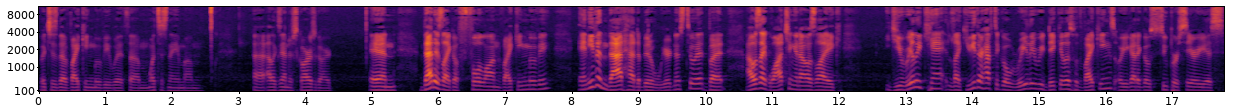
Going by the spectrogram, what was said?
which is the Viking movie with um what's his name um uh, Alexander Skarsgård, and that is like a full on Viking movie, and even that had a bit of weirdness to it. But I was like watching it, I was like. You really can't like you either have to go really ridiculous with Vikings or you got to go super serious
